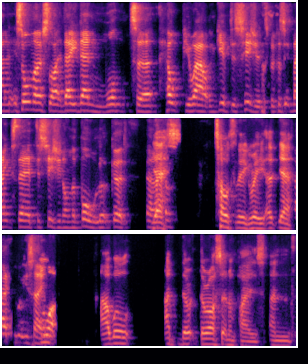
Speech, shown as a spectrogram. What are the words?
And it's almost like they then want to help you out and give decisions because it makes their decision on the ball look good. Uh, yes. Totally agree. Uh, yeah. Exactly what you're saying. You know what? I will. I, there, there are certain umpires and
